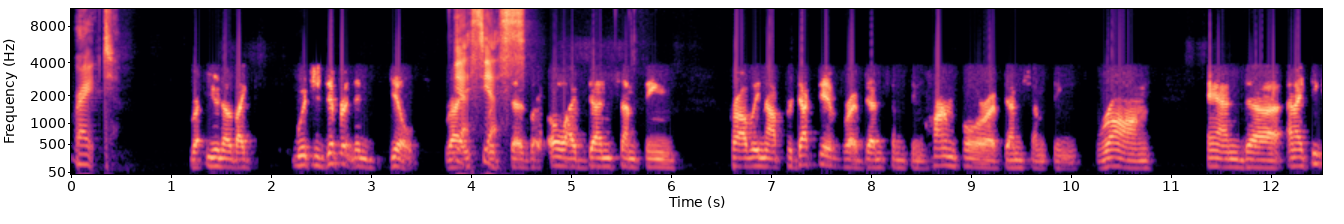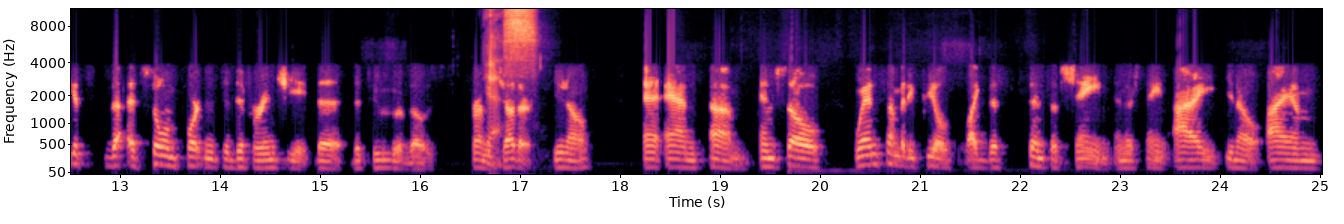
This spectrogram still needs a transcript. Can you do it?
Right. Right. You know, like which is different than guilt, right? Yes. Yes. It says like, oh, I've done something probably not productive, or I've done something harmful, or I've done something wrong. And uh, and I think it's it's so important to differentiate the the two of those from yes. each other. You know, and and, um, and so when somebody feels like this sense of shame and they're saying, I, you know, I am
